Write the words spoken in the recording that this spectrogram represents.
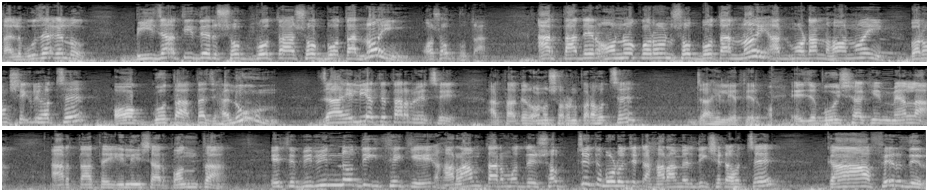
তাহলে বোঝা গেল, বিজাতিদের সভ্যতা সভ্যতা নয়, অসভ্যতা। আর তাদের অনকরণ সভ্যতা নয় আর মডার্ন হওয়া নয়, বরং সেগুলি হচ্ছে অজ্ঞতা তা ঝালুন জাহিলিয়াতে তারা রয়েছে। আর তাদের অনুসরণ করা হচ্ছে জাহিলিয়াতের। এই যে বৈশাখী মেলা, আর তাতে ইলিশ আর পন্থা এতে বিভিন্ন দিক থেকে হারাম, তার মধ্যে সবচেয়ে বড় যেটা হারামের দিক সেটা হচ্ছে কাফেরদের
